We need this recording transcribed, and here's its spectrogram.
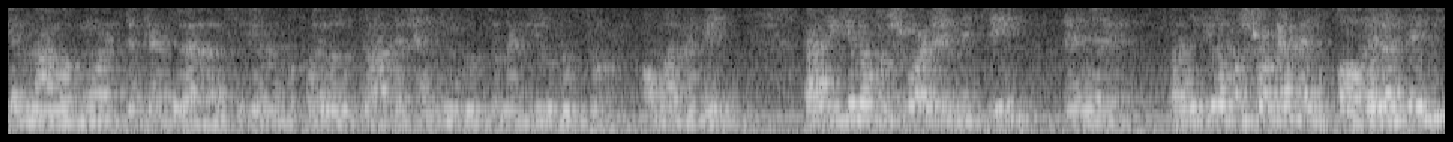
كان مع مجموعة دكاترة في جامعة القاهرة دكتور عبد الحليم ودكتور نبيل ودكتور عمر نجاتي. بعد كده مشروع ال MSA بعد كده مشروع جامعة القاهرة تاني.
